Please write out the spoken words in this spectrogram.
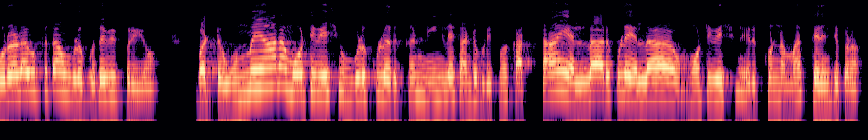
ஓரளவுக்கு தான் உங்களுக்கு உதவி புரியும். பட் உண்மையான மோட்டிவேஷன் உங்களுக்குள்ள இருக்குன்னு நீங்களே கண்டுபிடிக்கணும். கட்டாயம் எல்லாருக்குள்ள எல்லா மோட்டிவேஷனும் இருக்குன்னு நம்ம தெரிஞ்சுக்கணும்.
